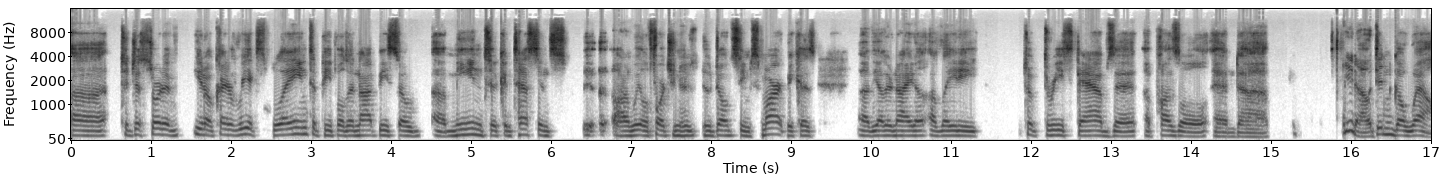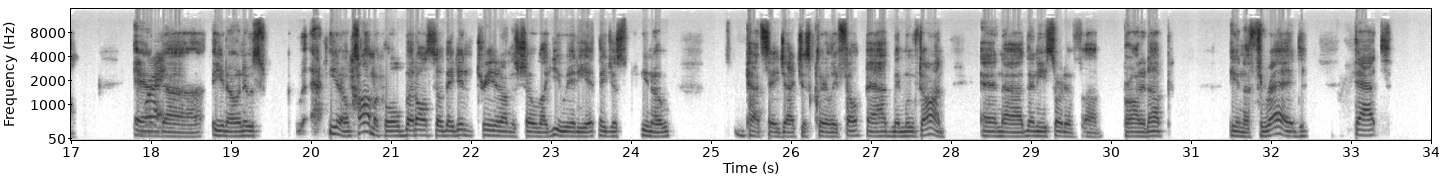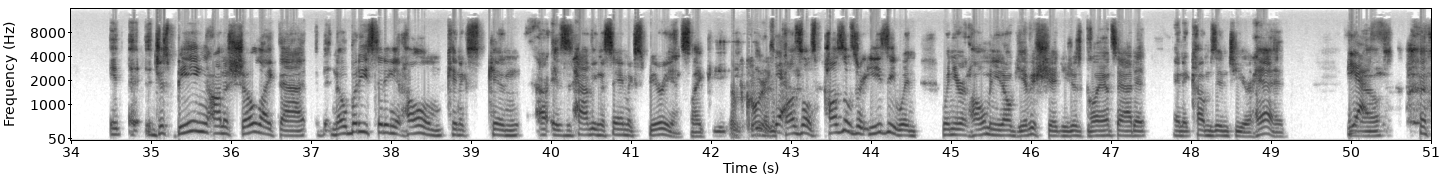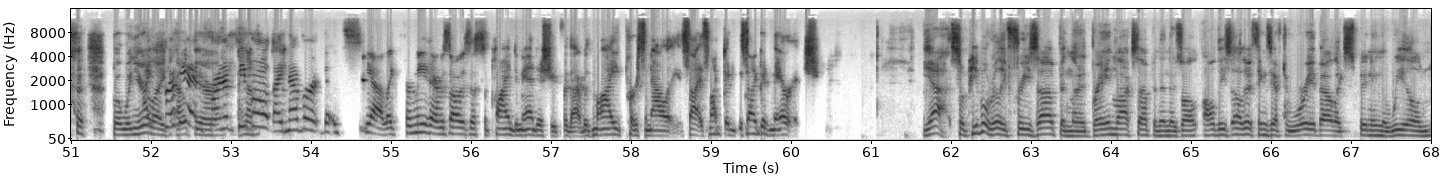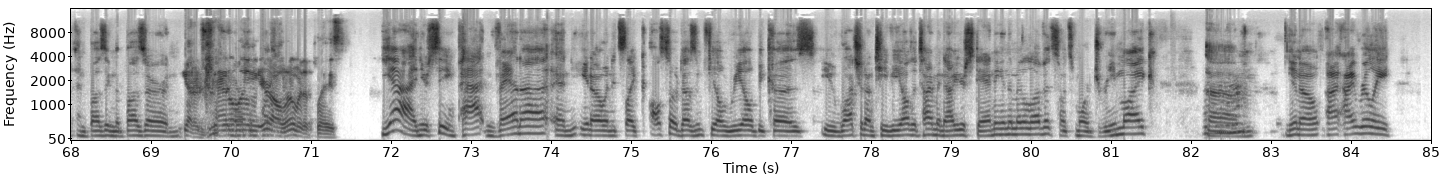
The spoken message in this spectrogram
uh, to just sort of you know kind of re-explain to people to not be so uh, mean to contestants uh, on Wheel of Fortune who who don't seem smart because uh, the other night a, a lady took three stabs at a puzzle and uh, you know it didn't go well. And Right. uh, you know and it was you know comical but also they didn't treat it on the show like you idiot. They just you know pat sajak just clearly felt bad and they moved on and uh, then he sort of uh, brought it up in a thread that it, it just being on a show like that nobody sitting at home can ex- can uh, is having the same experience like Of course. you know, Yeah. puzzles puzzles are easy when when you're at home and you don't give a shit and you just glance at it and it comes into your head Yes. know? but when you're like, trivia out there in front of people, have- I never. It's yeah. Like for me, there was always a supply and demand issue for that with my personality. It's not. It's not good. It's not a good marriage. yeah so people really freeze up and their brain locks up and then there's all, all these other things you have to worry about like spinning the wheel and, and buzzing the buzzer and You got adrenaline. You're all over the place. Yeah and you're seeing pat and vanna and you know and it's like also doesn't feel real because you watch it on tv all the time and now you're standing in the middle of it so it's more dreamlike um, you know i, I really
